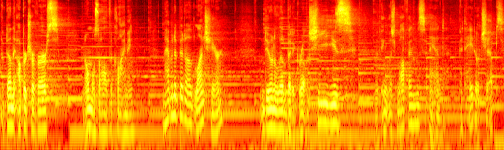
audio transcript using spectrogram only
I've done the upper traverse and almost all of the climbing. I'm having a bit of lunch here. I'm doing a little bit of grilled cheese with English muffins and potato chips.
